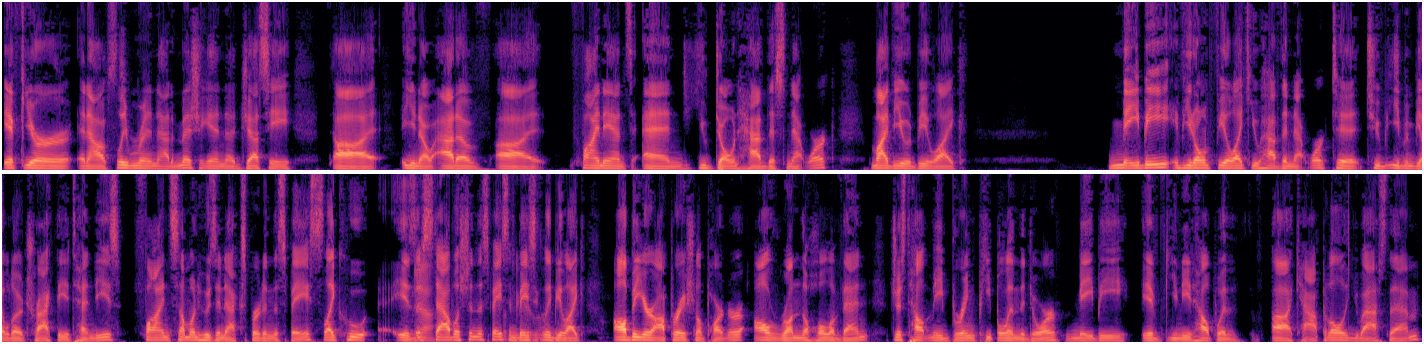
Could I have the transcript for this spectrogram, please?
if you're an Alex Lieberman out of Michigan, a Jesse, uh, you know, out of uh, finance, and you don't have this network, my view would be like maybe if you don't feel like you have the network to to even be able to attract the attendees, find someone who's an expert in the space, like who is Yeah. established in the space, That's and basically be like, I'll be your operational partner. I'll run the whole event. Just help me bring people in the door. Maybe if you need help with uh, capital, you ask them.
